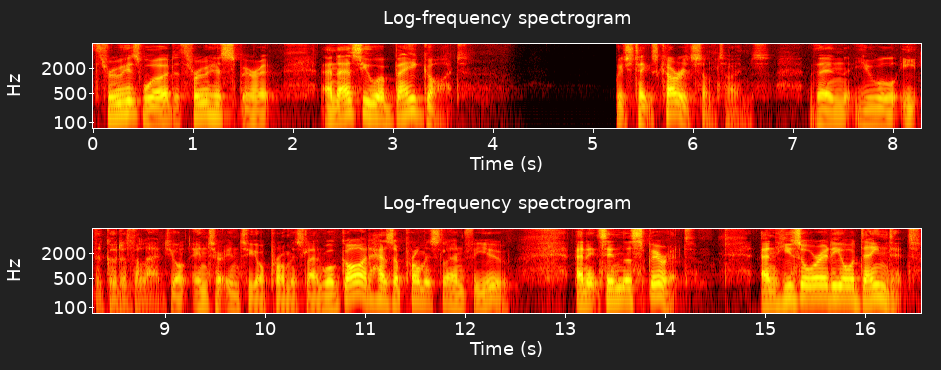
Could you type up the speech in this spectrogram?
through his word, through his spirit, and as you obey God, which takes courage sometimes, then you will eat the good of the land. You'll enter into your promised land. Well, God has a promised land for you, and it's in the spirit and He's already ordained it.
